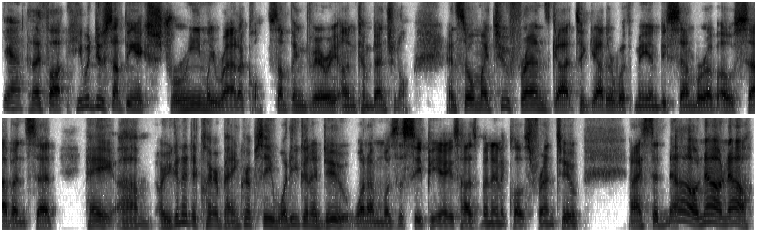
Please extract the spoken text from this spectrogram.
Yeah. And I thought he would do something extremely radical, something very unconventional. And so my two friends got together with me in December of 07, said, Hey, um, are you going to declare bankruptcy? What are you going to do? One of them was the CPA's husband and a close friend, too. And I said, No, no, no.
